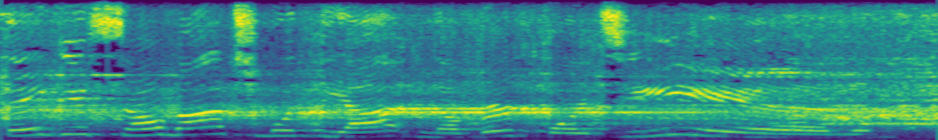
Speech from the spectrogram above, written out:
Thank you so much, Mutya number 14.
